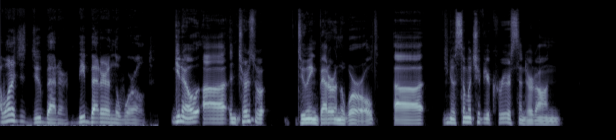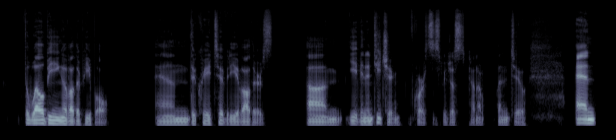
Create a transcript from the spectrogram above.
I want to just do better. Be better in the world. You know uh, in terms of doing better in the world uh, you know so much of your career centered on the well-being of other people and the creativity of others um, even in teaching of course as we just kind of went into. And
